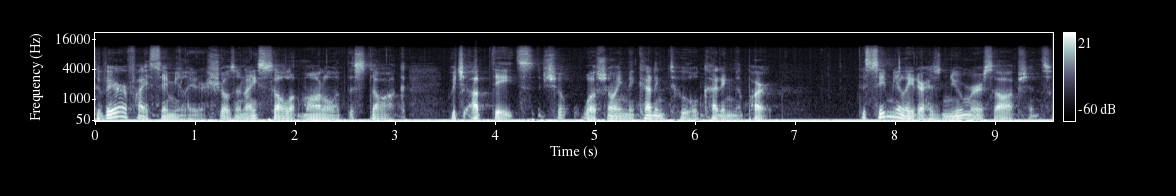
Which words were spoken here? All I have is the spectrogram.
The Verify simulator shows a nice solid model of the stock which updates while showing the cutting tool cutting the part. The simulator has numerous options.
